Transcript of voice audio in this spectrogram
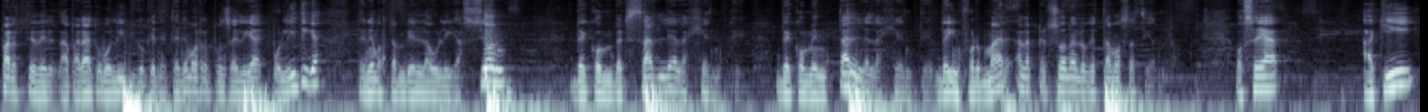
parte del aparato político, que tenemos responsabilidades políticas, tenemos también la obligación de conversarle a la gente, de comentarle a la gente, de informar a las personas lo que estamos haciendo. O sea, aquí,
